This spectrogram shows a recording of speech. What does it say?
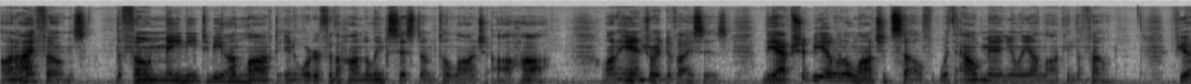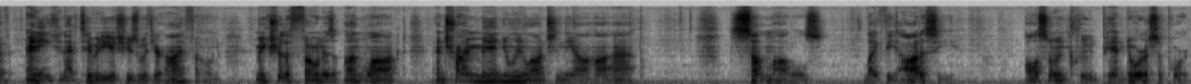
On iPhones, the phone may need to be unlocked in order for the Honda Link system to launch AHA. On Android devices, the app should be able to launch itself without manually unlocking the phone. If you have any connectivity issues with your iPhone, make sure the phone is unlocked and try manually launching the AHA app. Some models, like the Odyssey, also include Pandora support.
